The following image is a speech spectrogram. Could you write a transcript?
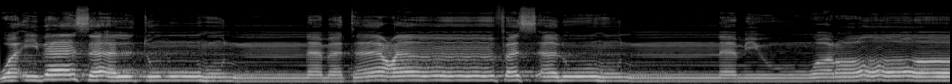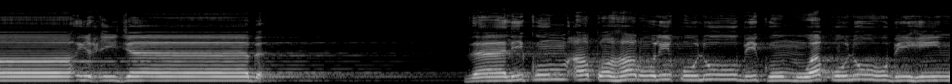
وإذا سألتموهن متاعا فاسألوهن من وراء حجاب. ذلكم أطهر لقلوبكم وقلوبهن.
